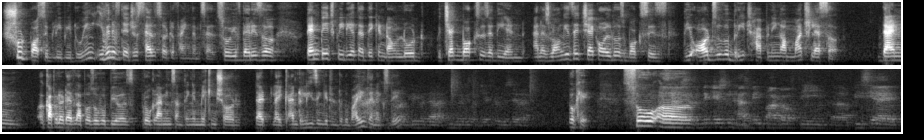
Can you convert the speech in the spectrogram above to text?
should possibly be doing, even if they're just self-certifying themselves. So if there is a 10-page PDF that they can download with check boxes at the end, and as long as they check all those boxes, the odds of a breach happening are much lesser than a couple of developers over beers programming something and making sure that like and releasing it into the wild the next day. Okay, so uh, Certification has been part of the uh, PCI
